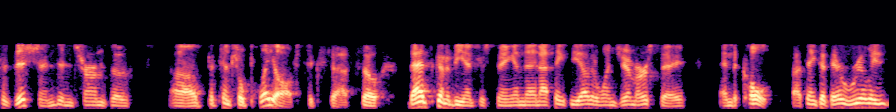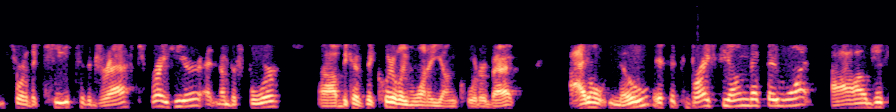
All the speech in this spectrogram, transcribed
positioned in terms of uh, potential playoff success. So that's going to be interesting. And then I think the other one, Jim Irsay and the Colts. I think that they're really sort of the key to the draft right here at number four uh, because they clearly want a young quarterback. I don't know if it's Bryce Young that they want. I'll just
